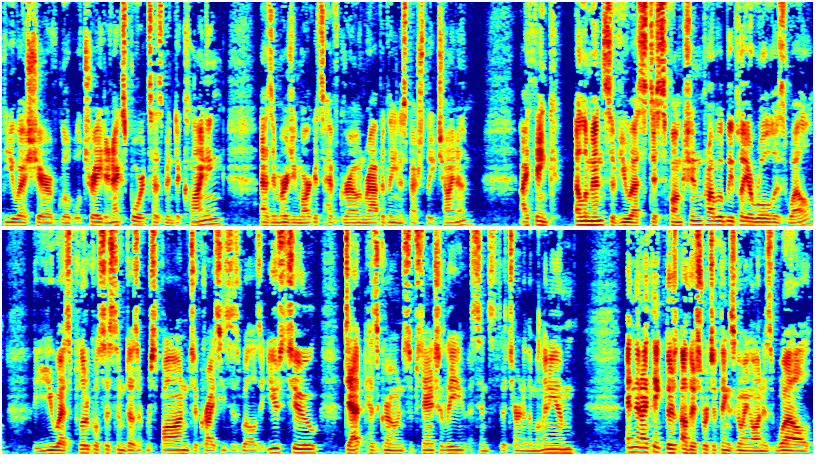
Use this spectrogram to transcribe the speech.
the U.S. share of global trade and exports has been declining as emerging markets have grown rapidly, and especially China. I think elements of U.S. dysfunction probably play a role as well. The U.S. political system doesn't respond to crises as well as it used to. Debt has grown substantially since the turn of the millennium. And then I think there's other sorts of things going on as well.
